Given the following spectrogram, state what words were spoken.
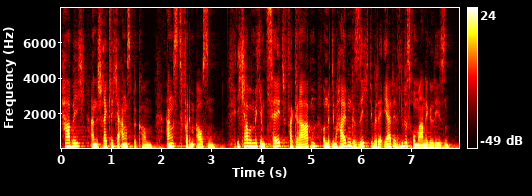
habe ich eine schreckliche Angst bekommen. Angst vor dem Außen. Ich habe mich im Zelt vergraben und mit dem halben Gesicht über der Erde Liebesromane gelesen.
